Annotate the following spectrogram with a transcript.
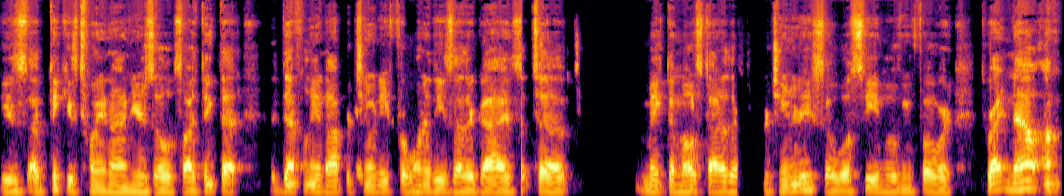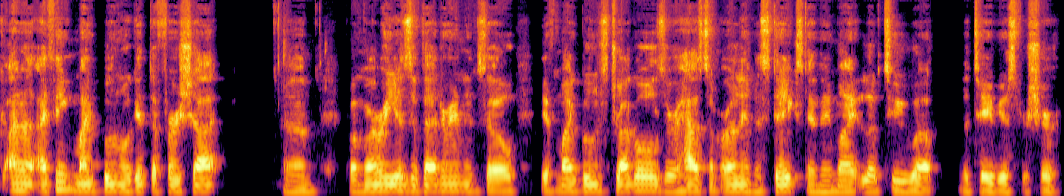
He's, I think he's 29 years old, so I think that definitely an opportunity for one of these other guys to make the most out of their opportunity. So we'll see moving forward. Right now, I'm I think Mike Boone will get the first shot. Um, but Murray is a veteran, and so if Mike Boone struggles or has some early mistakes, then they might look to uh, Latavius for sure.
